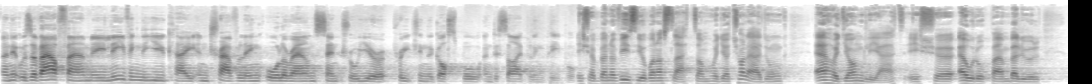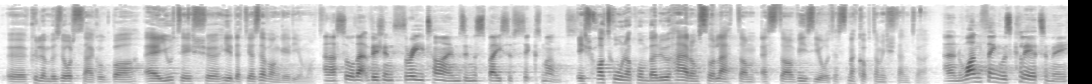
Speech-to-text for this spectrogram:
And it was of our family leaving the UK and traveling all around Central Europe, preaching the gospel and discipling people. És ebben a vízióban azt láttam, hogy a családunk elhagyja Angliát, és Európán belül különböző országokba eljut, és hirdeti az evangéliumot. And I saw that vision three times in the space of six months. És hat hónapon belül háromszor láttam ezt a víziót, ezt megkaptam Istentől. And one thing was clear to me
